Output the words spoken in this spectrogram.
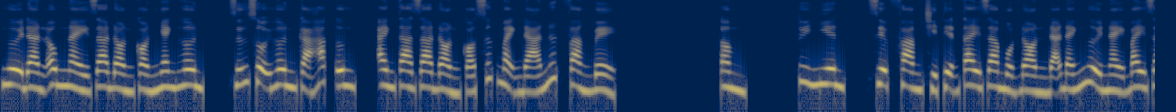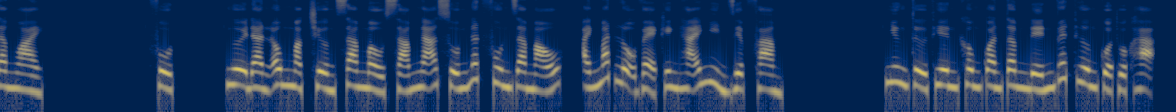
Người đàn ông này ra đòn còn nhanh hơn, dữ dội hơn cả hắc ưng, anh ta ra đòn có sức mạnh đá nứt vàng bể. ầm, um. Tuy nhiên, Diệp Phàm chỉ tiện tay ra một đòn đã đánh người này bay ra ngoài. Phụt! Người đàn ông mặc trường sa màu xám ngã xuống đất phun ra máu, ánh mắt lộ vẻ kinh hãi nhìn Diệp Phàm. Nhưng Từ Thiên không quan tâm đến vết thương của thuộc hạ,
